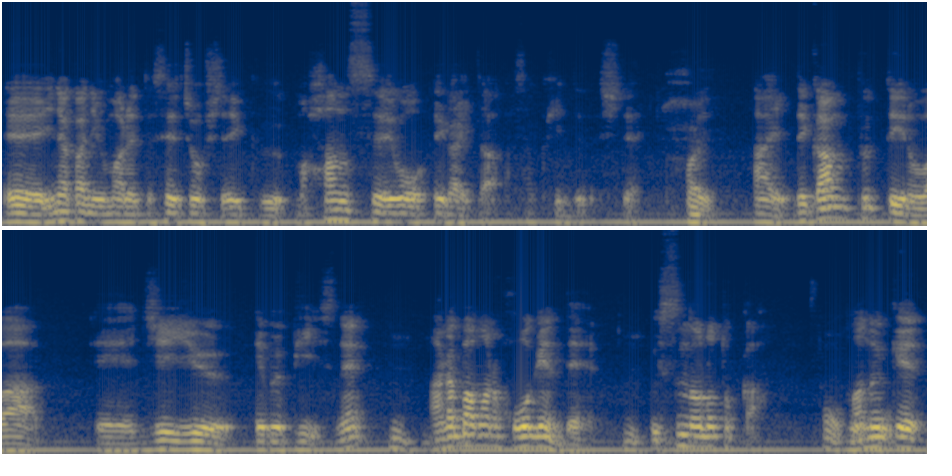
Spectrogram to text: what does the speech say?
えー田舎に生まれて成長していく、まあ、反省を描いた作品ででして、うんはい。はい。で、ガンプっていうのは、えー GUMP ですね。うんアラバマの方言で、うん薄のろとか、ほう間抜け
